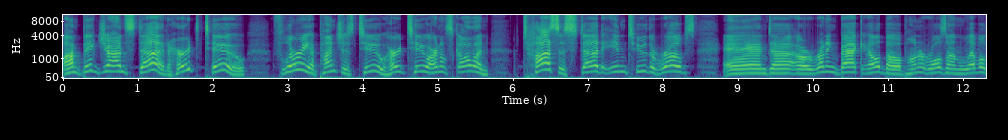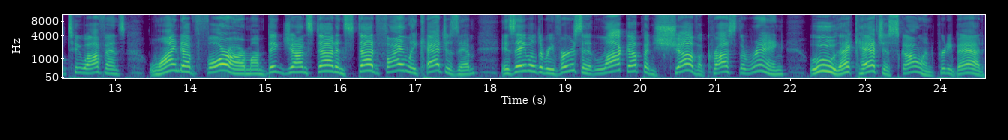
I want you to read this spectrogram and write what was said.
on Big John Studd. Hurt two. Flurry of punches two. Hurt two. Arnold Skaaland tosses Studd into the ropes and uh, a running back elbow. Opponent rolls on level two offense. Wind up forearm on Big John Studd, and Studd finally catches him, is able to reverse it, lock up, and shove across the ring. Ooh, that catches Skaaland pretty bad.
